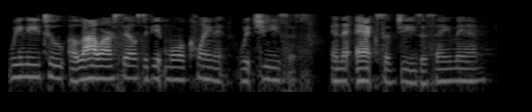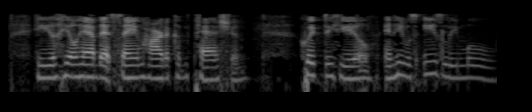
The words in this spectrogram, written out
we need to allow ourselves to get more acquainted with Jesus. and the acts of Jesus. Amen. He, he'll have that same heart of compassion, quick to heal, and he was easily moved.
